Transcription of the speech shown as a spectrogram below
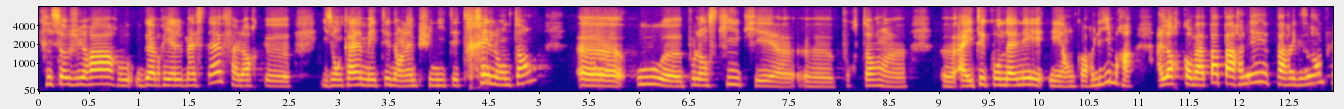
Christophe Girard ou, Gabriel Mastef, alors qu'ils ont quand même été dans l'impunité très longtemps. Euh, ou Polanski, qui est pourtant a été condamné et encore libre, alors qu'on ne va pas parler, par exemple,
